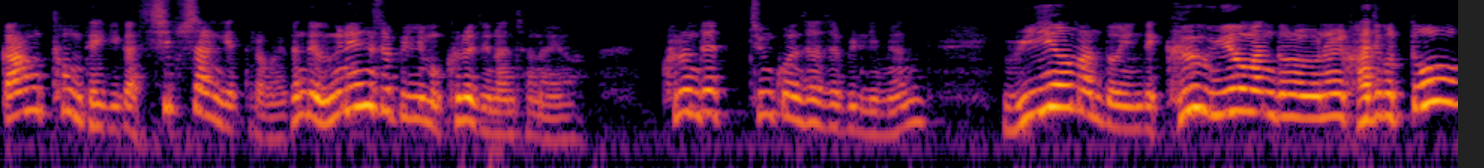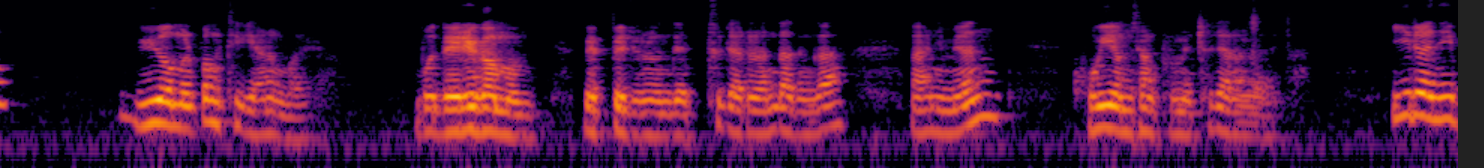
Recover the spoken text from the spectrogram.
깡통 되기가 십상이겠더라고요. 근데 은행에서 빌리면 그러진 않잖아요. 그런데 증권사에서 빌리면 위험한 돈인데 그 위험한 돈을 가지고 또 위험을 뻥튀기 하는 거예요. 뭐 내려가면 몇 배 주는데 투자를 한다든가 아니면 고위험 상품에 투자를 한다든가 이러니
